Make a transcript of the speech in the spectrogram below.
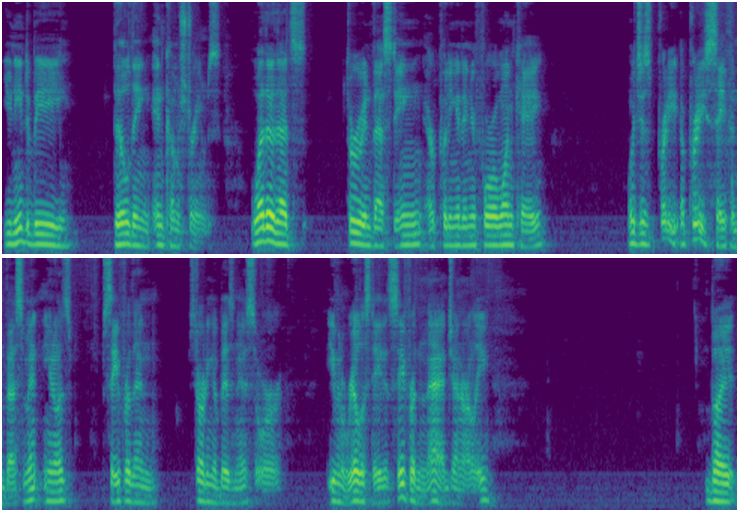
you need to be building income streams. Whether that's through investing or putting it in your 401k, which is pretty a pretty safe investment. You know, it's safer than starting a business or even real estate. It's safer than that generally. But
